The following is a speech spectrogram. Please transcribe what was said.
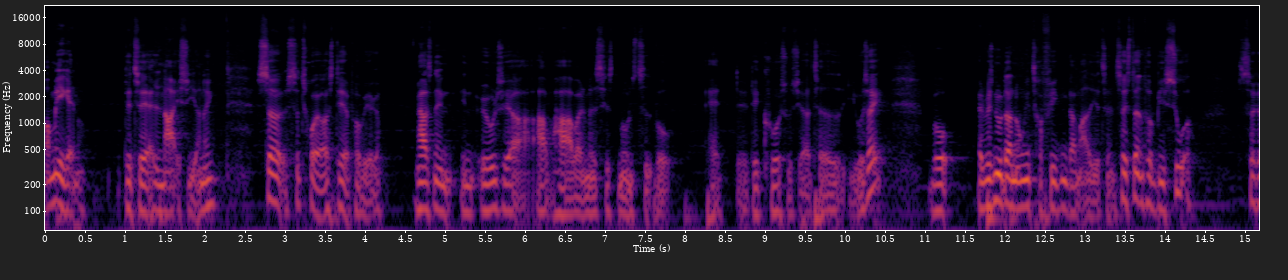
Om ikke andet. Det er til alle nej-sigerne, ikke? Så, så tror jeg også, det her påvirker. Jeg har sådan en, en øvelse, jeg har arbejdet med sidste måneds tid, hvor at, øh, det er et kursus, jeg har taget i USA, hvor at hvis nu der er nogen i trafikken, der er meget irriterende, så i stedet for at blive sur, så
